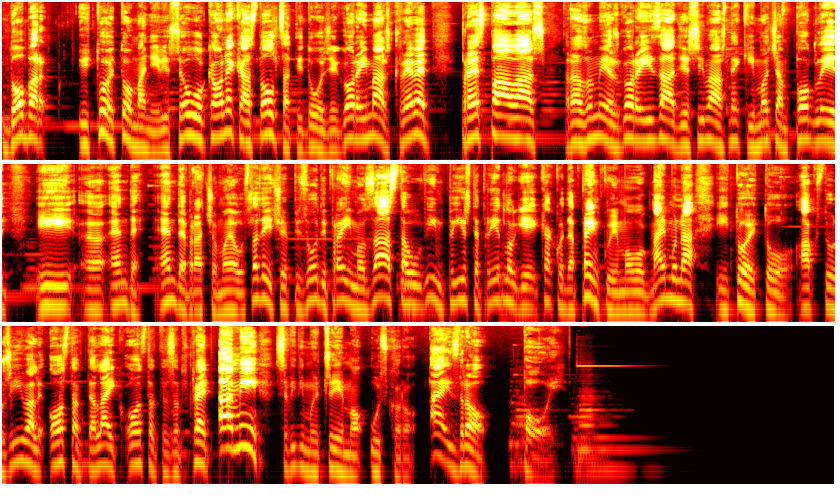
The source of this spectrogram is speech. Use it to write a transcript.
Dobar, I to je to manje više. Ovo kao neka stolca ti dođe. Gore imaš krevet, prespavaš, razumiješ, gore izađeš, imaš neki moćan pogled i uh, ende, ende braćo moja. U sljedećoj epizodi pravimo zastavu, vi im pišite prijedloge kako da prenkujemo ovog majmuna i to je to. Ako ste uživali, ostavite like, ostavite subscribe, a mi se vidimo i čujemo uskoro. Aj zdravo, boj!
